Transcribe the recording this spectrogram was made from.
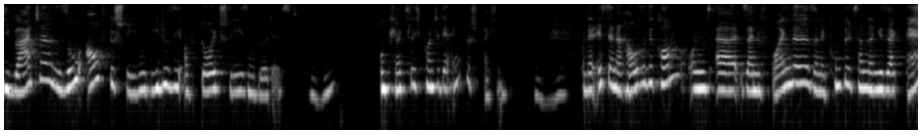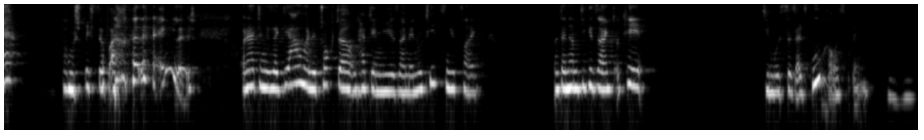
die Wörter so aufgeschrieben, wie du sie auf Deutsch lesen würdest. Mhm. Und plötzlich konnte der Englisch sprechen. Mhm. Und dann ist er nach Hause gekommen und äh, seine Freunde, seine Kumpels haben dann gesagt, hä, warum sprichst du auf einmal Englisch? Und er hat dann gesagt, ja, meine Tochter und hat denen hier seine Notizen gezeigt. Und dann haben die gesagt, okay, die muss das als Buch rausbringen. Mhm.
